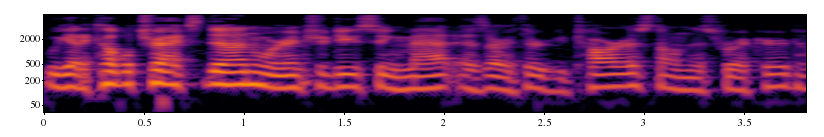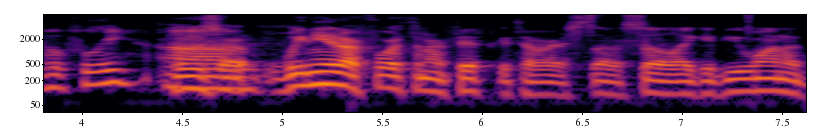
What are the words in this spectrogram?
We got a couple tracks done. We're introducing matt as our third guitarist on this record hopefully. Um, our- we need our fourth and our fifth guitarist though. So like, if you want to,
